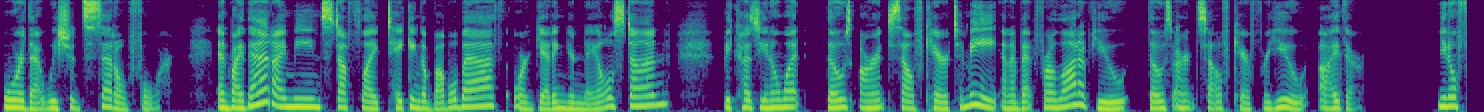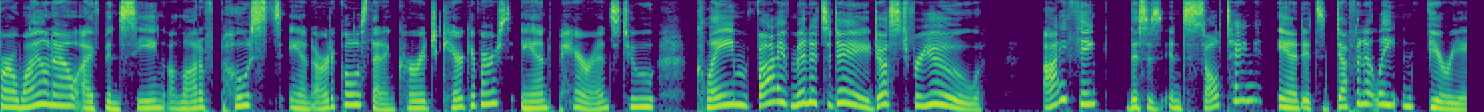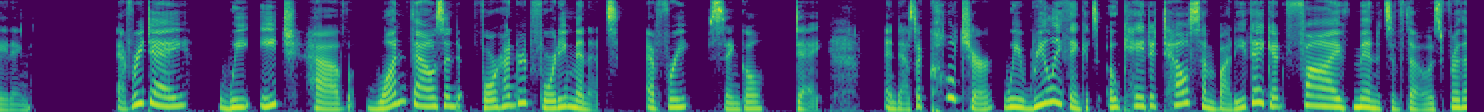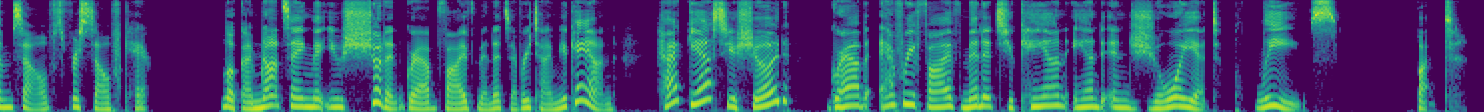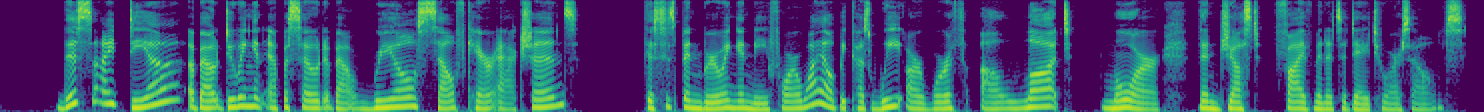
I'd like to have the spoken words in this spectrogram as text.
or that we should settle for. And by that, I mean stuff like taking a bubble bath or getting your nails done, because you know what? Those aren't self care to me. And I bet for a lot of you, those aren't self care for you either. You know, for a while now, I've been seeing a lot of posts and articles that encourage caregivers and parents to claim five minutes a day just for you. I think this is insulting and it's definitely infuriating. Every day, we each have 1,440 minutes every single day. And as a culture, we really think it's okay to tell somebody they get five minutes of those for themselves for self care. Look, I'm not saying that you shouldn't grab five minutes every time you can. Heck yes, you should. Grab every five minutes you can and enjoy it, please. But this idea about doing an episode about real self care actions this has been brewing in me for a while because we are worth a lot more than just five minutes a day to ourselves.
